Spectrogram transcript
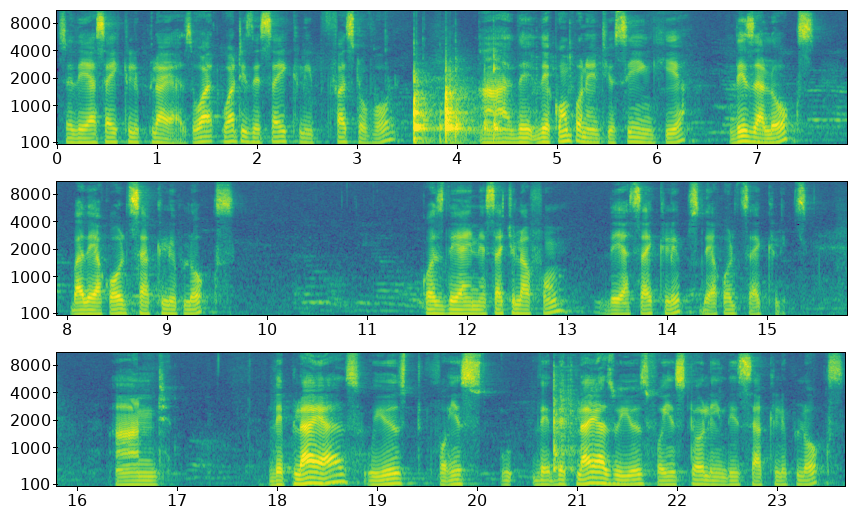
So they are circlip pliers. What, what is a circlip first of all? Uh, the, the component you're seeing here, these are locks, but they are called circlip locks because they are in a circular form. They are circlips, they are called circlips. And the pliers we used for the, the pliers we use for installing these circlip locks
